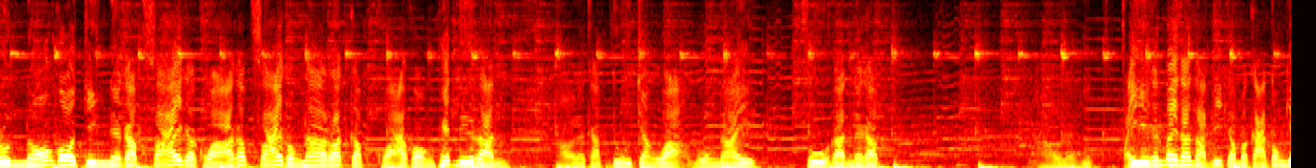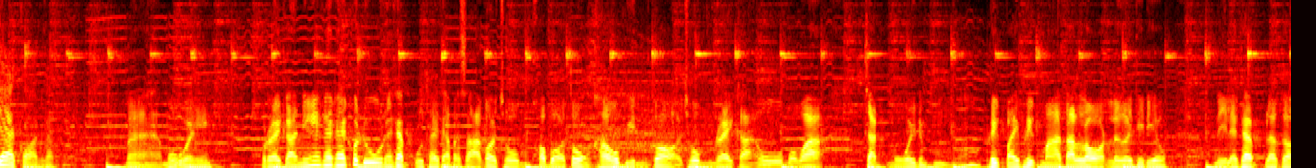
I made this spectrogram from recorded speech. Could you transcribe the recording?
รุ่นน้องก็จริงนะครับ ซ้ายกับขวาครับซ้ายของน่ารักกับขวาของเพชรนิรันดร์เอาละครับ ดูจังหวะวงในสู้กันนะครับ เอาละครับตีกันไม่ถนัดนี่กรรมการต้องแยกก่อนครับแม่มวยรายการนี้ใครๆก็ดูนะครับ อุทัยทัพภาษาก็ชมพบโต้งเขาบินก็ชมรายการโอ้บอกว่าจัดมวยนี่หืมพลิกไปพลิกมาตลอดเลยทีเดียวนี่แหละครับ แล้วก็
